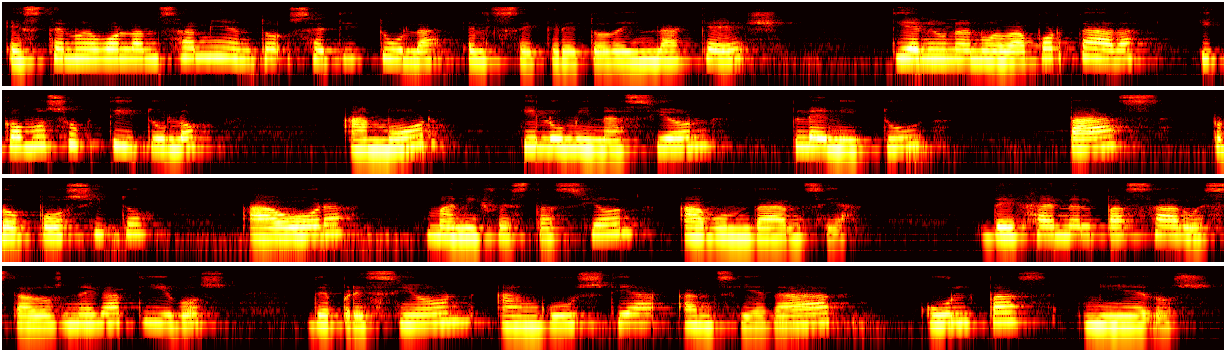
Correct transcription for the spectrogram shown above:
Este nuevo lanzamiento se titula El secreto de Inlakesh, tiene una nueva portada y como subtítulo Amor, iluminación, plenitud, paz, propósito, ahora, manifestación, abundancia. Deja en el pasado estados negativos, depresión, angustia, ansiedad, culpas, miedos.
